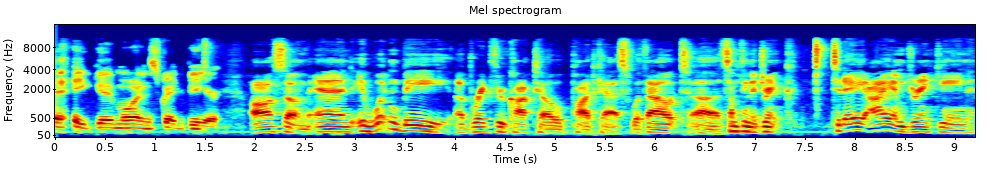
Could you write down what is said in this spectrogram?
Hey, good morning. It's great to be here. Awesome. And it wouldn't be a Breakthrough Cocktail podcast without uh, something to drink. Today I am drinking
